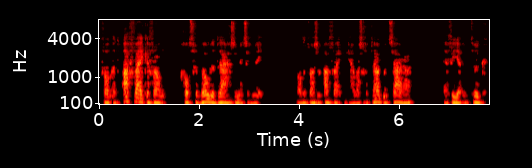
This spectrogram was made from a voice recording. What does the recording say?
van het afwijken van Gods geboden, dragen ze met zich mee. Want het was een afwijking. Hij was getrouwd met Sarah en via een truc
